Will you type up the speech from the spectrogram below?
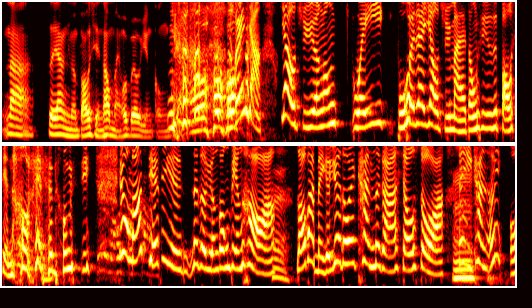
那这样你们保险套买会不会有员工价？我跟你讲，药局员工唯一不会在药局买的东西就是保险套类的东西，因为我们要写自己的那个员工编号啊。嗯老板每个月都会看那个啊销售啊，那、嗯一看，哎、哦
